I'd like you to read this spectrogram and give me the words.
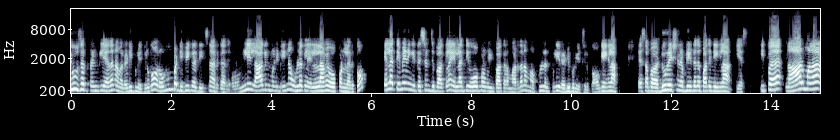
யூசர் ஃப்ரெண்ட்லியாக தான் நம்ம ரெடி பண்ணி வச்சிருக்கோம். ரொம்ப டிஃபிகல்டிஸ்லாம் இருக்காது. ஒன்லி லாகின் பண்ணிட்டீங்கன்னா உள்ளக்கில் எல்லாமே ஓப்பனில் இருக்கும். எல்லாத்தையுமே நீங்கள் டெஸ்ட் அடிச்சு பார்க்கலாம். எல்லாத்தையும் ஓப்பன் பண்ணி பார்க்குற மாதிரி தான் நம்ம ஃபுல் அண்ட் ஃபுல்லி ரெடி பண்ணி வச்சிருக்கோம். ஓகேங்களா எஸ் அப்போ டூரேஷன் அப்படின்றத பார்த்துட்டீங்களா? எஸ் இப்போ நார்மலாக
